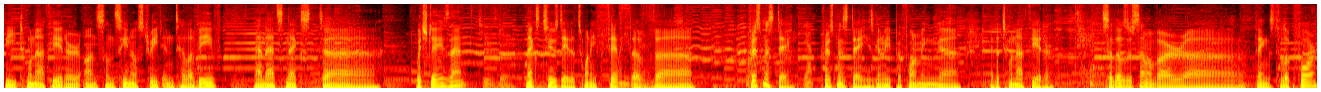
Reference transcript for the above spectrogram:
the Tuna Theater on Soncino Street in Tel Aviv, and that's next. Uh, which day is that? Tuesday. Next Tuesday, the 25th, of uh, Christmas Day. Yep. Christmas Day. He's going to be performing uh, at the Tuna Theater. So those are some of our uh, things to look for.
